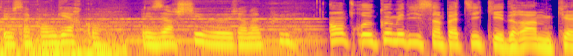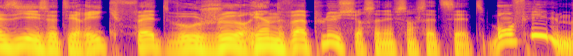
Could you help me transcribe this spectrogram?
C'est eu 5 ans de guerre, quoi. Les archives, il y en a plus. Entre comédie sympathique et drame quasi ésotérique, faites vos jeux, rien ne va plus sur sa 977. Bon film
